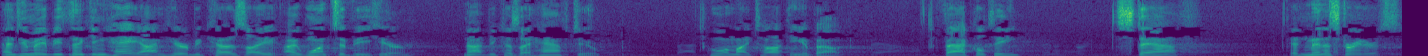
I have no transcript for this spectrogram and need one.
And you may be thinking, hey, I'm here because I, I want to be here, not because I have to. Who am I talking about? Faculty? Staff? Administrators?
